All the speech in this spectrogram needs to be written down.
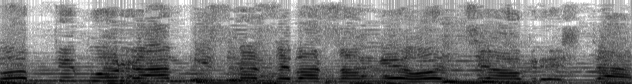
গোপীপুর রামকৃষ্ণ সেবা সঙ্গে হচ্ছে অগ্রেস্টার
